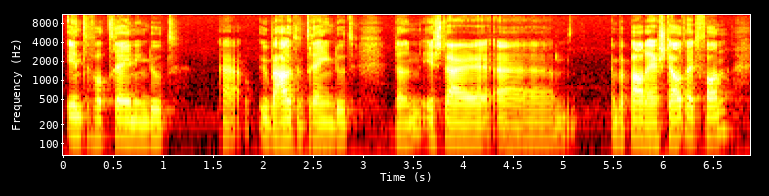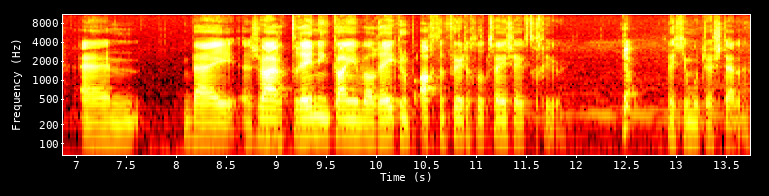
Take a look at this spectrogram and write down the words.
intervaltraining doet überhaupt een training doet, dan is daar uh, een bepaalde hersteltijd van. En bij een zware training kan je wel rekenen op 48 tot 72 uur. Ja. Dat je moet herstellen.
